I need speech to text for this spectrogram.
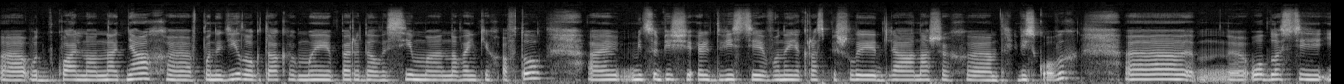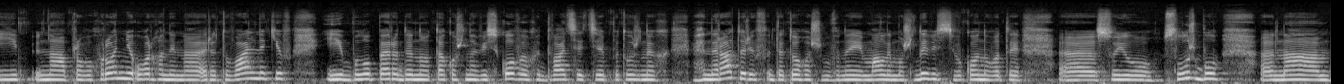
е, от буквально на днях, е, в понеділок, так ми передали сім новеньких авто Mitsubishi L200. Вони якраз пішли для наших військових області і на правоохоронні органи, на рятувальників. І було передано також на військових 20 потужних генераторів для того, щоб вони мали можливість виконувати свою службу е, на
